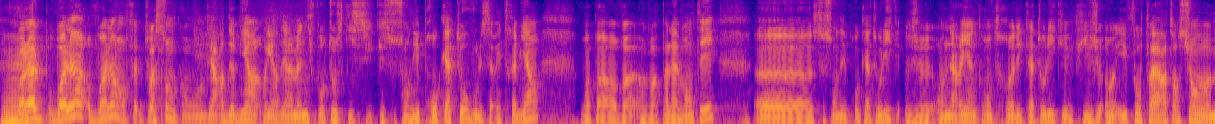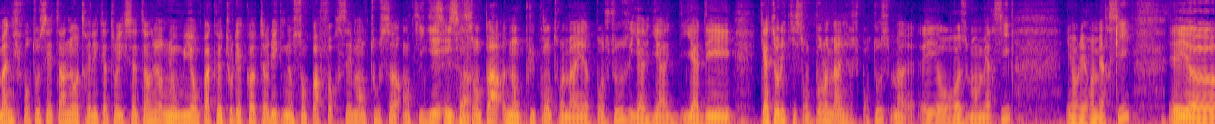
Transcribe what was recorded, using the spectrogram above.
Mmh. Voilà, voilà, voilà, en fait, de toute façon, quand on regarde bien, regardez la manif pour tous, qui, qui ce sont des pro-cathos, vous le savez très bien, on va pas, on va, on va pas l'inventer, Euh, ce sont des pro-catholiques, Je- on n'a rien contre les catholiques, et puis je- il faut faire attention, manif pour tous est un autre, et les catholiques c'est un autre, n'oublions pas que tous les catholiques ne sont pas forcément tous euh, anti-gays, et qui sont pas non plus contre le mariage pour tous, il y a, il y a- il y a des catholiques qui sont pour le mariage pour tous, et heureusement merci. Et on les remercie. Et, euh,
